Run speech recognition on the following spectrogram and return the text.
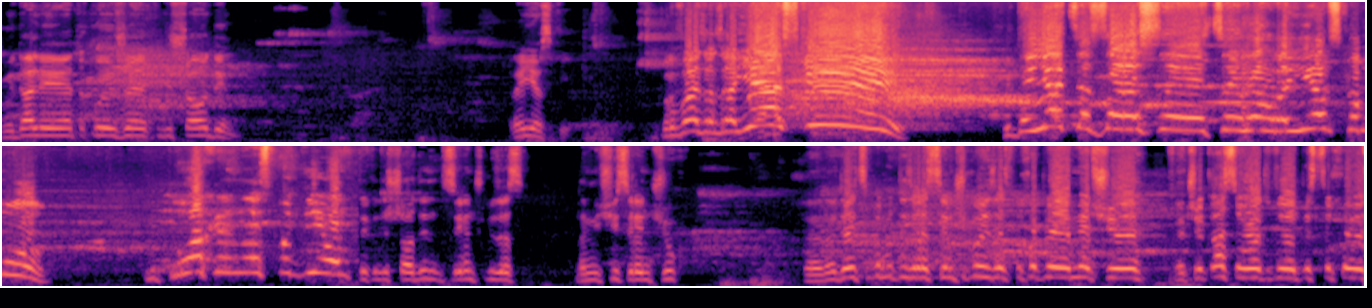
І далі атакує вже підійшов один. Раєвський. Пробиває зараз Раєвський! Вдається зараз е, цей гол Раєвському. Трохи несподівано. Підійшов один Сиренчук зараз на м'ячі Сиренчук. Е, Ну, дається пробити зараз Сиренчукові, зараз похоплює м'яч е, Черкасова, тут е, підстраховує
